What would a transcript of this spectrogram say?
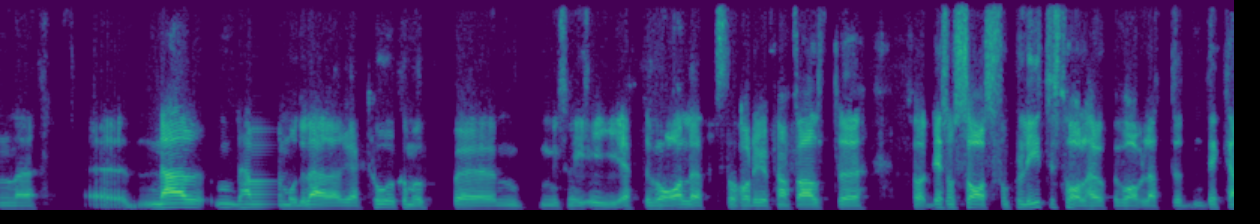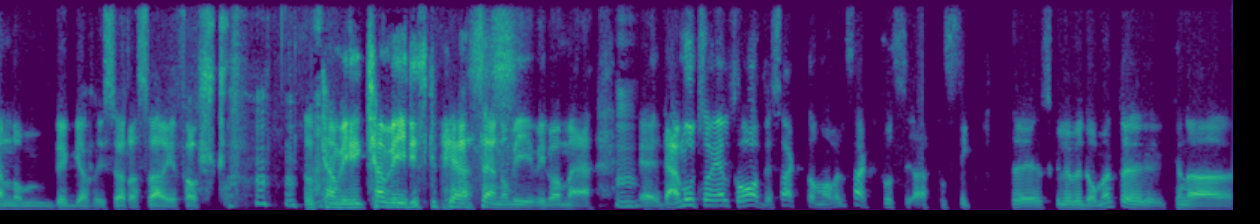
eh, när det här med modulära reaktorer kom upp eh, liksom i, efter valet så har det ju framförallt eh, så det som sades från politiskt håll här uppe var väl att det kan de bygga i södra Sverige först. Så kan vi, kan vi diskutera sen om vi vill vara med. Mm. Eh, däremot så har LKAB sagt, de har väl sagt att på sikt Eh, skulle de inte kunna,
